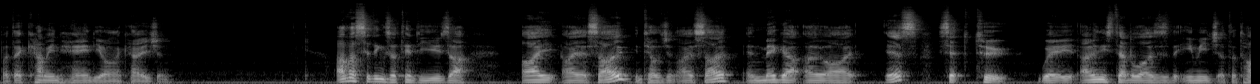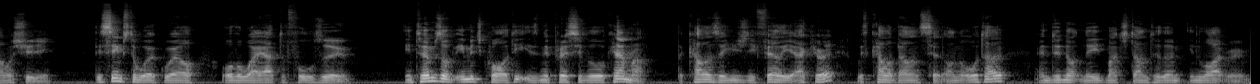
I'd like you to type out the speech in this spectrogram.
but they come in handy on occasion. Other settings I tend to use are ISO, Intelligent ISO, and Mega OIS set to 2, where it only stabilizes the image at the time of shooting. This seems to work well all the way out to full zoom. In terms of image quality, it is an impressive little camera. The colors are usually fairly accurate with color balance set on auto and do not need much done to them in Lightroom.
